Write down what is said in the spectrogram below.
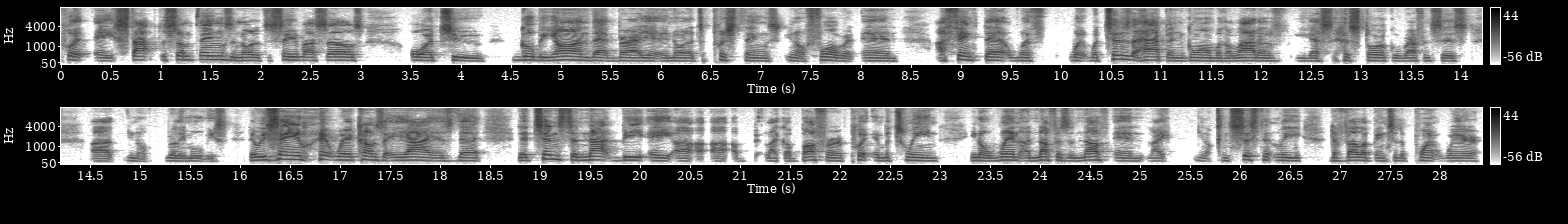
put a stop to some things in order to save ourselves, or to go beyond that barrier in order to push things, you know, forward. And I think that with what, what tends to happen going with a lot of you guess historical references uh, you know, really movies. That we're saying when it comes to AI is that there tends to not be a, a, a, a, like a buffer put in between, you know, when enough is enough and like, you know, consistently developing to the point where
